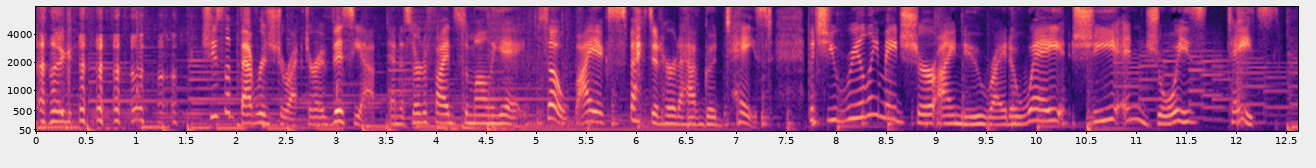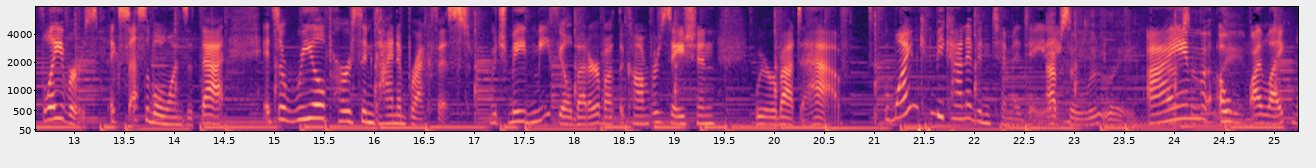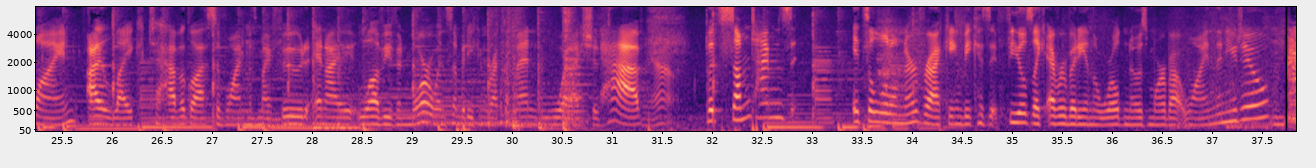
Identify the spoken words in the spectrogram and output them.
She's the beverage director at Vicia and a certified sommelier. So I expected her to have good taste, but she really made sure I knew right away she enjoys tastes, flavors, accessible ones at that. It's a real person kind of breakfast, which made me feel better about the conversation we were about to have wine can be kind of intimidating. Absolutely. I'm Absolutely. a, I like wine. I like to have a glass of wine with my food, and I love even more when somebody can recommend what I should have. Yeah. But sometimes it's a little nerve wracking because it feels like everybody in the world knows more about wine than you do. Mm-hmm.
